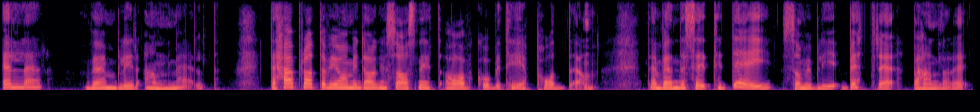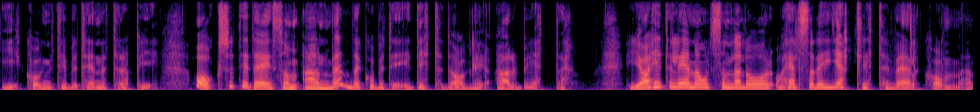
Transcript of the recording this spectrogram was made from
Eller vem blir anmäld? Det här pratar vi om i dagens avsnitt av KBT-podden. Den vänder sig till dig som vill bli bättre behandlare i kognitiv beteendeterapi och också till dig som använder KBT i ditt dagliga arbete. Jag heter Lena Olsson Lalor och hälsar dig hjärtligt välkommen.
